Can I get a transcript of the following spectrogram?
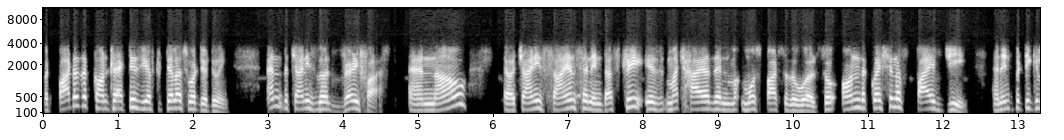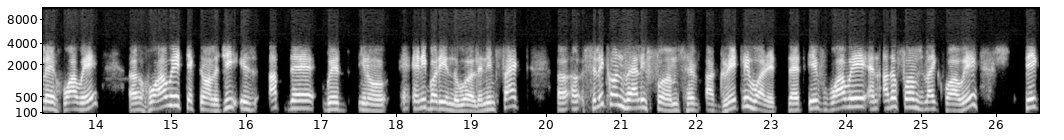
but part of the contract is you have to tell us what you're doing. And the Chinese learned very fast. And now uh, Chinese science and industry is much higher than most parts of the world. So on the question of 5G, and in particular Huawei, uh, Huawei technology is up there with you know anybody in the world. And in fact, uh, uh, Silicon Valley firms have are greatly worried that if Huawei and other firms like Huawei take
